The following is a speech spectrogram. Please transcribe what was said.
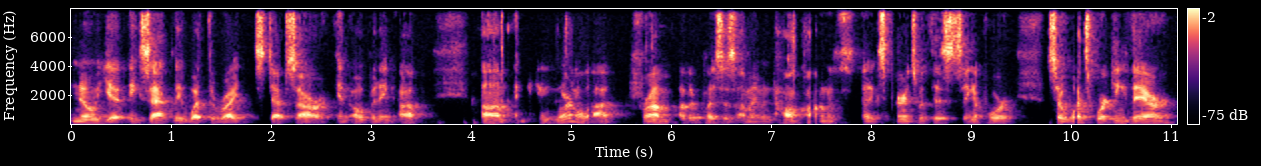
know yet exactly what the right steps are in opening up. Um, and we can learn a lot from other places. I mean, Hong Kong has experience with this, Singapore. So what's working there?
